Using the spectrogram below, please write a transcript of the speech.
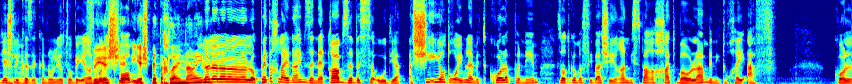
יש לי כזה, קנו לי אותו בעיר הקודש ויש חום. יש פתח לעיניים? לא, לא, לא, לא, לא, לא, פתח לעיניים זה נקאב, זה בסעודיה. השיעיות רואים להם את כל הפנים, זאת גם הסיבה שאיראן מספר אחת בעולם בניתוחי אף. כל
